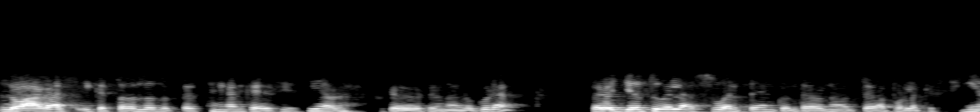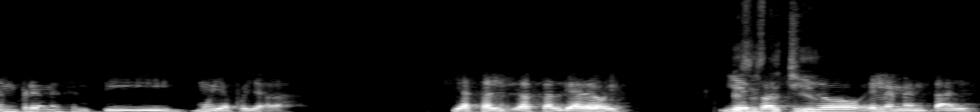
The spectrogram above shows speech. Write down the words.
lo hagas y que todos los doctores tengan que decir sí, porque debe ser una locura, pero yo tuve la suerte de encontrar una doctora por la que siempre me sentí muy apoyada. Y hasta el, hasta el día de hoy. Y eso, ha sido elemental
